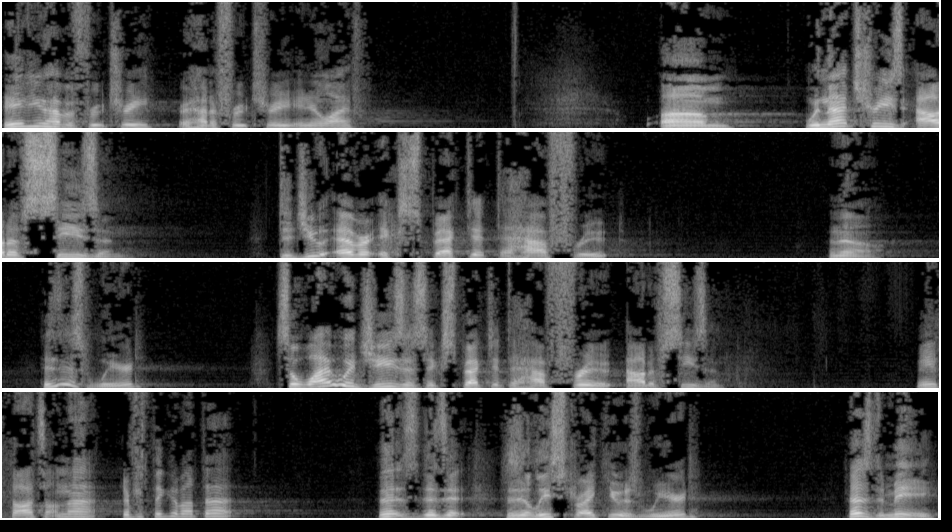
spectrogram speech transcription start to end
any of you have a fruit tree or had a fruit tree in your life? Um, when that tree's out of season, did you ever expect it to have fruit? No. Isn't this weird? So, why would Jesus expect it to have fruit out of season? Any thoughts on that? Ever think about that? Does, does, it, does it at least strike you as weird? Does to me.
